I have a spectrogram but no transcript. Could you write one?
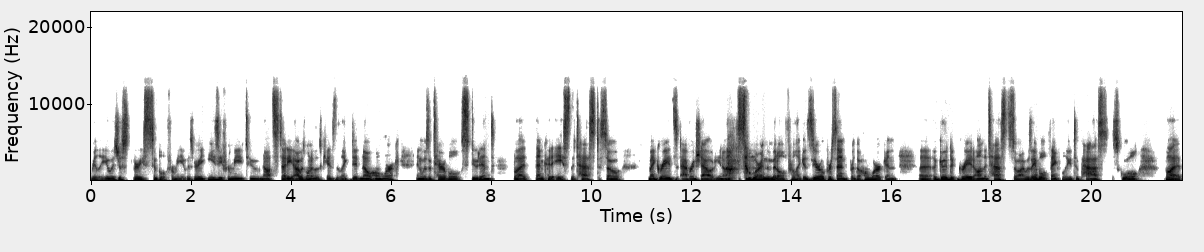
really. It was just very simple for me. It was very easy for me to not study. I was one of those kids that like did no homework and was a terrible student, but then could ace the test. So my grades averaged out, you know, somewhere in the middle for like a 0% for the homework and a, a good grade on the test. So I was able, thankfully, to pass school. But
